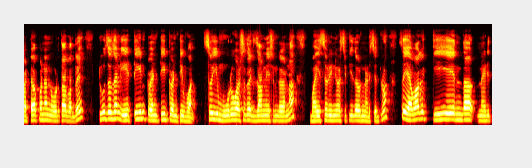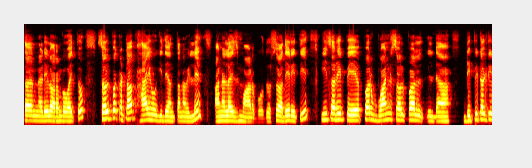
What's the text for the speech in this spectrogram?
ಕಟ್ ಅಪ್ ಅನ್ನ ನೋಡ್ತಾ ಬಂದ್ರೆ two thousand eighteen twenty twenty one so ಈ ಮೂರು ವರ್ಷದ ಎಕ್ಸಾಮಿನೇಷನ್ಗಳನ್ನು ಮೈಸೂರು ಯೂನಿವರ್ಸಿಟಿದವ್ರು ನಡೆಸಿದ್ರು ಸೊ ಯಾವಾಗ ಕೆ ಎಂದ ನಡೀತಾ ನಡೆಯಲು ಆರಂಭವಾಯಿತು ಸ್ವಲ್ಪ ಕಟ್ ಹೈ ಹೋಗಿದೆ ಅಂತ ನಾವು ಇಲ್ಲಿ ಅನಲೈಸ್ ಮಾಡಬಹುದು ಸೊ ಅದೇ ರೀತಿ ಈ ಸಾರಿ ಪೇಪರ್ ಒನ್ ಸ್ವಲ್ಪ ಡಿಫಿಕಲ್ಟಿ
